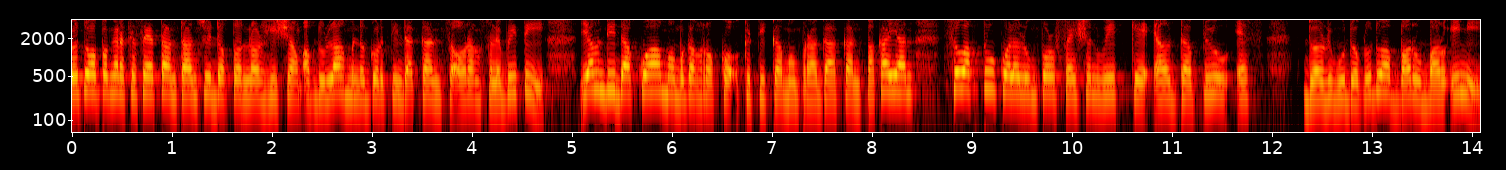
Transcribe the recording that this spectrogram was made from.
Ketua Pengarah Kesihatan Tan Sri Dr. Nur Hisham Abdullah menegur tindakan seorang selebriti yang didakwa memegang rokok ketika memperagakan pakaian sewaktu Kuala Lumpur Fashion Week KLWF 2022 baru-baru ini.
